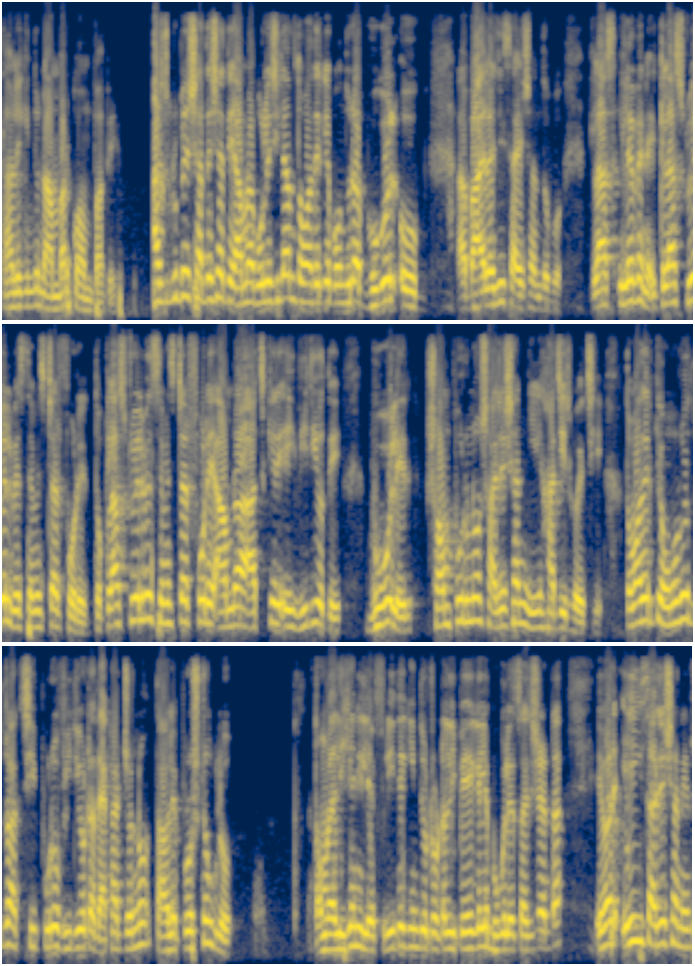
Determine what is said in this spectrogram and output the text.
তাহলে কিন্তু নাম্বার কম পাবে। ফার্স্ট গ্রুপের সাথে সাথে আমরা বলেছিলাম তোমাদেরকে বন্ধুরা ভূগোল ও বায়োলজি সাজেশন দেবো। ক্লাস ইলেভেন ক্লাস টুয়েলভে সেমিস্টার ফোরের তো ক্লাস টুয়েলভে সেমিস্টার ফোরে আমরা আজকের এই ভিডিওতে ভূগোলের সম্পূর্ণ সাজেশন নিয়ে হাজির হয়েছি। তোমাদেরকে অনুরোধ রাখছি পুরো ভিডিওটা দেখার জন্য, তাহলে প্রশ্নগুলো তোমরা লিখে নিলে ফ্রিতে কিন্তু টোটালি পেয়ে গেলে ভূগোলের সাজেশনটা এবার এই সাজেশনের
